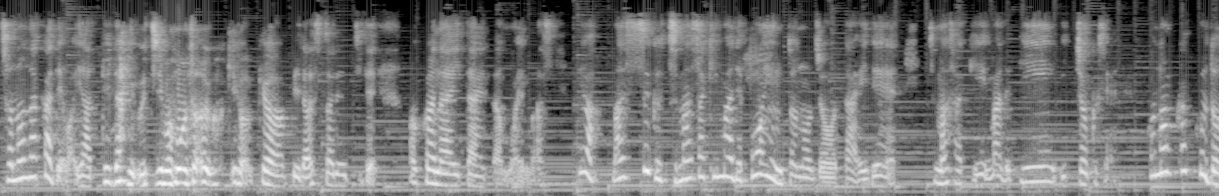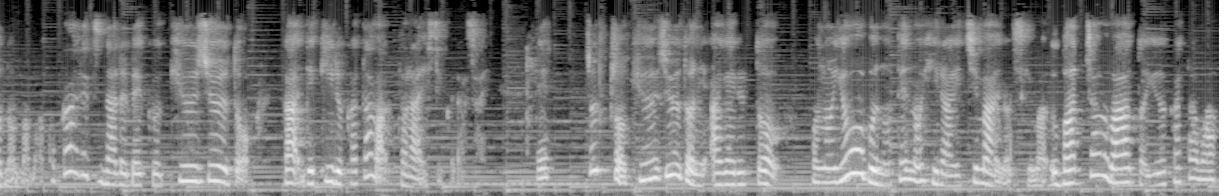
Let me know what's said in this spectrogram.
その中ではやってない内ももの動きを今日はピラストレッチで行いたいと思います。では、まっすぐつま先までポイントの状態で、つま先までピーン一直線。この角度のまま、股関節なるべく90度ができる方はトライしてください。で、ちょっと90度に上げると、この腰部の手のひら1枚の隙間奪っちゃうわという方は、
